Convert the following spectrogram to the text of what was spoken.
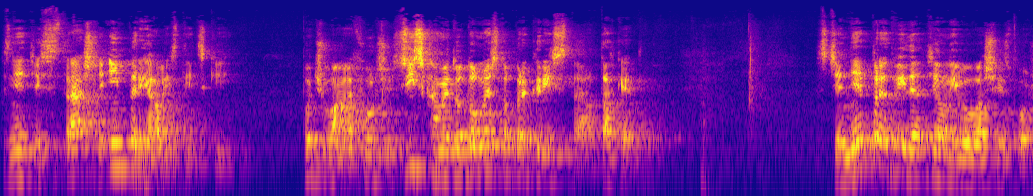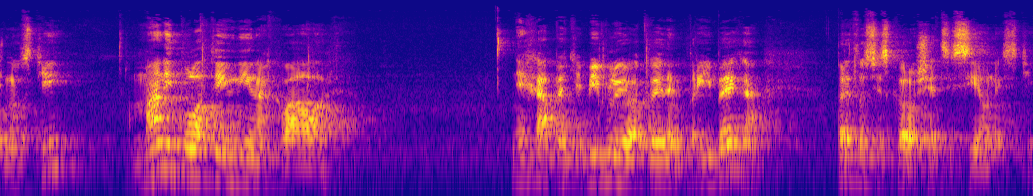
Zniete strašne imperialisticky. Počúvame furt, že získame toto mesto pre Krista a takéto. Ste nepredvídateľní vo vašej zbožnosti a manipulatívni na chválach. Nechápete Bibliu ako jeden príbeh a preto ste skoro všetci sionisti.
